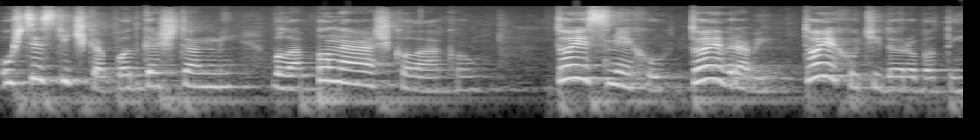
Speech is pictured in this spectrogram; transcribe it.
už cestička pod gaštanmi bola plná školákov. To je smiechu, to je vraví, to je chuti do roboty.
